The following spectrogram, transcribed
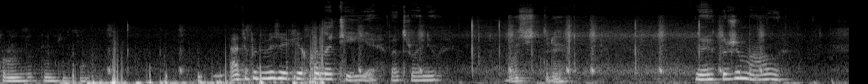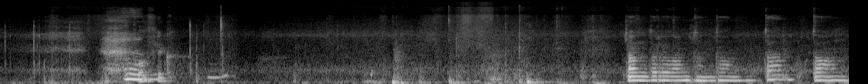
патрони закінчаться. А ти подивися, які конаті є патронів. 23. Ну їх дуже мало. Пофіг. там дарам там там там там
